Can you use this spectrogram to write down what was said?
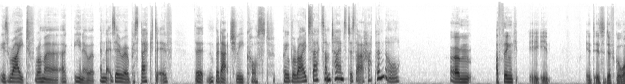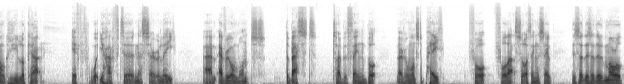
is right from a, a you know a, a net zero perspective, that but actually cost overrides that sometimes does that happen or um, i think it, it, it's a difficult one because you look at if what you have to necessarily um, everyone wants the best type of thing but everyone wants to pay for for that sort of thing so there's a, there's a, moral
